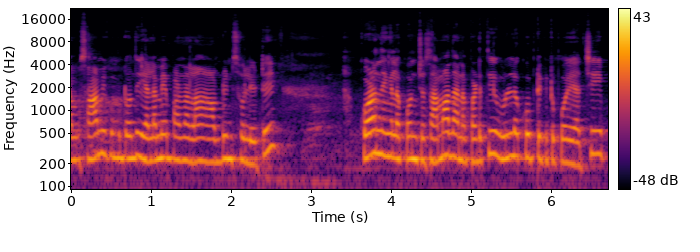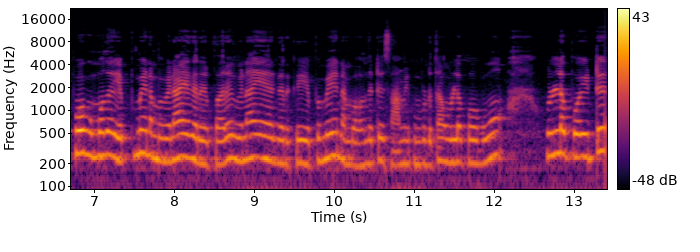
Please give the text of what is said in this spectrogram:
நம்ம சாமி கும்பிட்டு வந்து எல்லாமே பண்ணலாம் அப்படின்னு சொல்லிட்டு குழந்தைங்கள கொஞ்சம் சமாதானப்படுத்தி உள்ளே கூப்பிட்டுக்கிட்டு போயாச்சு. போகும்போது எப்பவுமே நம்ம விநாயகர் இருப்பார். விநாயகருக்கு எப்பவுமே நம்ம வந்துட்டு சாமி கும்பிட்டு தான் உள்ளே போகுவோம் உள்ளே போயிட்டு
